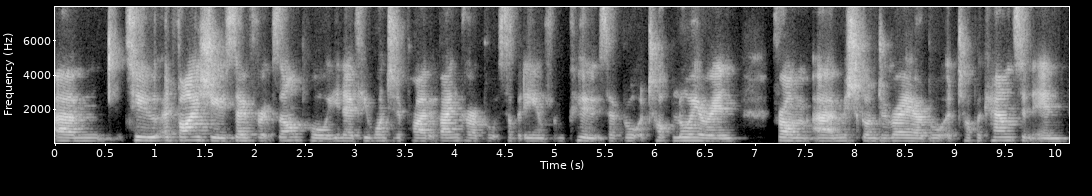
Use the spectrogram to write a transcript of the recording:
um, to advise you. So, for example, you know, if you wanted a private banker, I brought somebody in from Coutts. I brought a top lawyer in from uh, Mishcon de Reya. I brought a top accountant in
